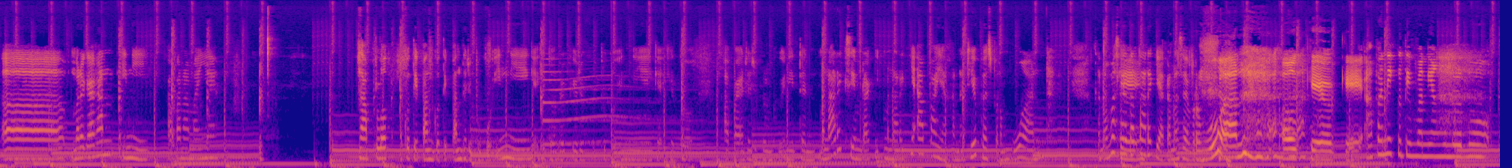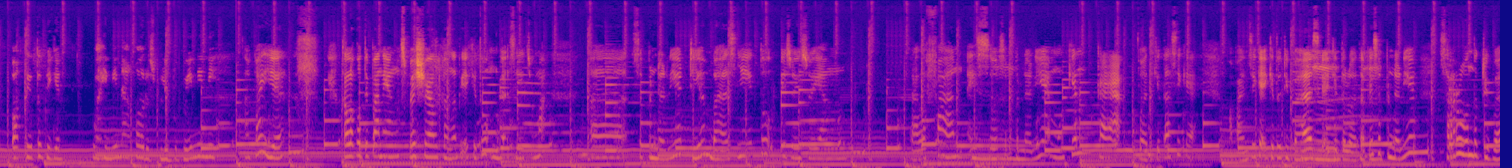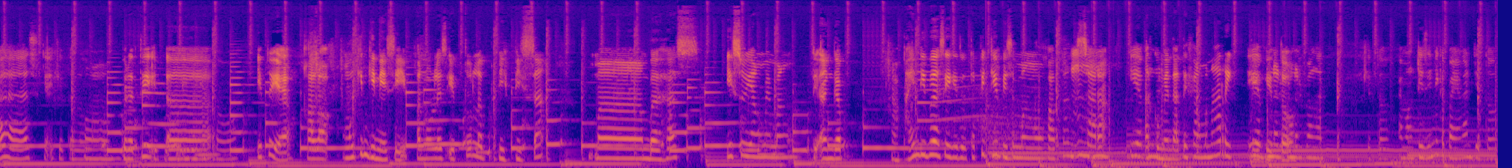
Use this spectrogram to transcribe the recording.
Eh, mereka kan ini apa namanya upload kutipan-kutipan dari buku ini kayak gitu review-review buku ini kayak gitu apa yang ada di buku ini. Dan menarik sih menarik menariknya apa ya? Karena dia bahas perempuan. Kenapa saya Oke. tertarik ya? Karena saya perempuan. Oke oke. Apa nih kutipan yang menurutmu waktu itu bikin wah ini nih aku harus beli buku ini nih. apa ya? Kalau kutipan yang spesial banget kayak gitu enggak sih. Cuma sebenarnya dia bahasnya itu isu-isu yang relevan isu Hmm. sebenarnya mungkin kayak buat kita sih kayak apaan sih kayak gitu dibahas kayak Hmm. gitu loh tapi Hmm. sebenarnya seru untuk dibahas kayak gitu loh Oh, berarti gitu. itu ya kalau mungkin gini sih penulis itu lebih bisa membahas isu yang memang dianggap ngapain dibahas kayak gitu tapi dia bisa mengungkapkan Mm-mm. secara iya bener. argumentatif yang menarik iya kayak gitu benar-benar banget gitu emang di sini kebanyakan gitu.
